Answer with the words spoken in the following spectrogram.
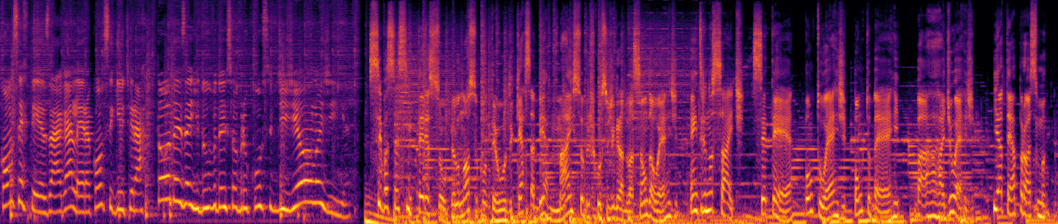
Com certeza a galera conseguiu tirar todas as dúvidas sobre o curso de Geologia. Se você se interessou pelo nosso conteúdo e quer saber mais sobre os cursos de graduação da UERJ, entre no site cte.erj.br barra E até a próxima!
